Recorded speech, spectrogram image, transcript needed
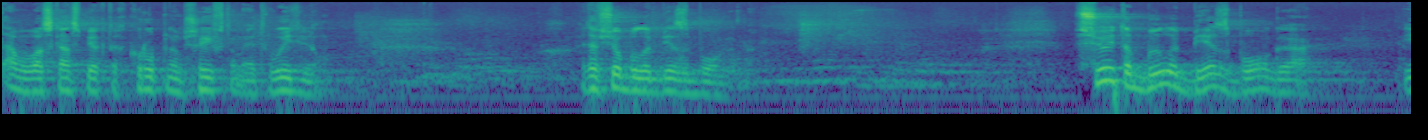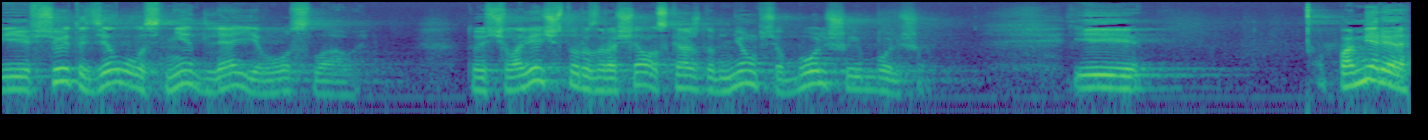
Там у вас в конспектах крупным шрифтом я это выделил. Это все было без Бога. Все это было без Бога. И все это делалось не для Его славы. То есть человечество развращалось каждым днем все больше и больше. И по мере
